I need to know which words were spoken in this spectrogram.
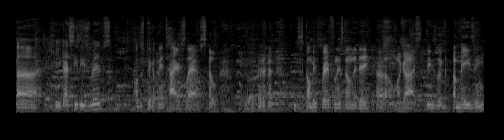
Uh, can you guys see these ribs? I'll just pick up the entire slab. So just call me Fred Flintstone today. Oh my gosh, these look amazing.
